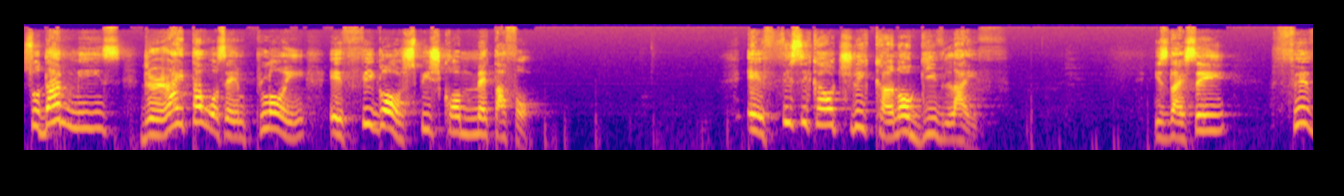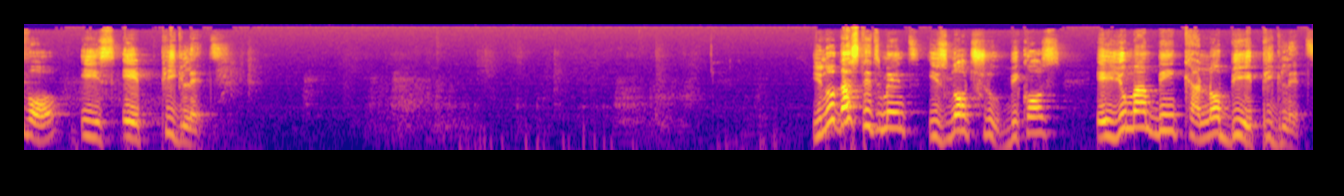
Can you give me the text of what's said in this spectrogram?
So that means the writer was employing a figure of speech called metaphor. A physical tree cannot give life. It's like saying favor is a piglet. You know, that statement is not true because a human being cannot be a piglet.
